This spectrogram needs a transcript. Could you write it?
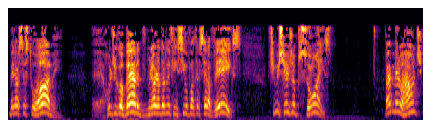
melhor sexto homem. É, Rudy Gobert, melhor jogador defensivo pela terceira vez. O time cheio de opções. Vai primeiro round.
